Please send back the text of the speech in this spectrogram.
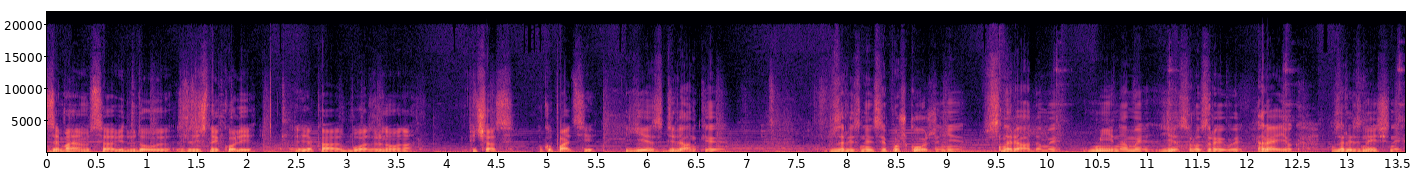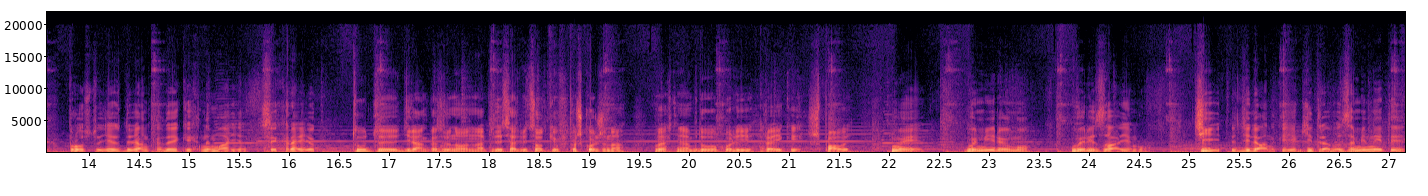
Займаємося відбудовою залізничної колії, яка була зруйнована під час окупації. Є ділянки залізниці пошкоджені снарядами, мінами, є розриви рейок залізничних, просто є ділянки, в деяких немає цих рейок. Тут е, ділянка зруйнована на 50%, пошкоджена верхня будова колії, рейки, шпали. Ми вимірюємо, вирізаємо ті ділянки, які треба замінити,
